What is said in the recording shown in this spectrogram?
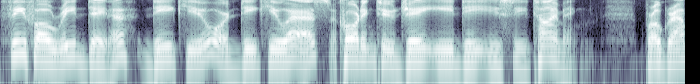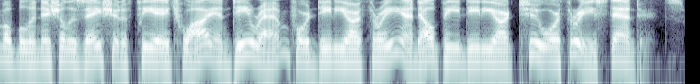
FIFO read data DQ or DQS according to JEDEC timing programmable initialization of PHY and DRAM for DDR3 and LPDDR2 or 3 standards.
